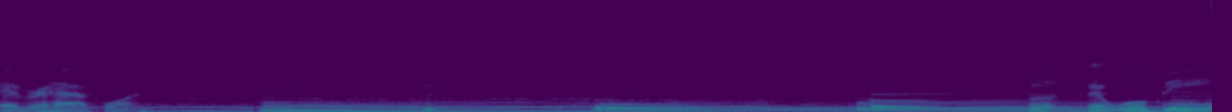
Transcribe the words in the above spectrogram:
ever have one. but there will be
